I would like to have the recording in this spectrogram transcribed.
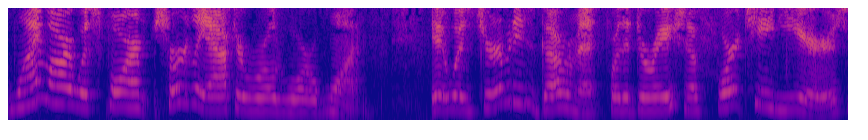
Weimar was formed shortly after World War One. It was Germany's government for the duration of 14 years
